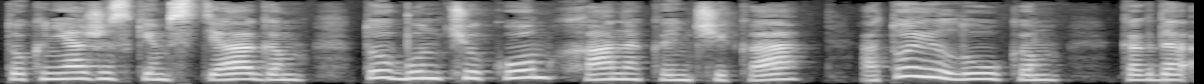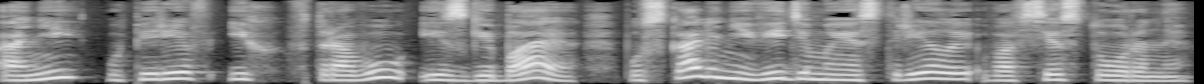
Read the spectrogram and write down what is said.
то княжеским стягом, то бунчуком хана Кончака, а то и луком, когда они, уперев их в траву и сгибая, пускали невидимые стрелы во все стороны.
